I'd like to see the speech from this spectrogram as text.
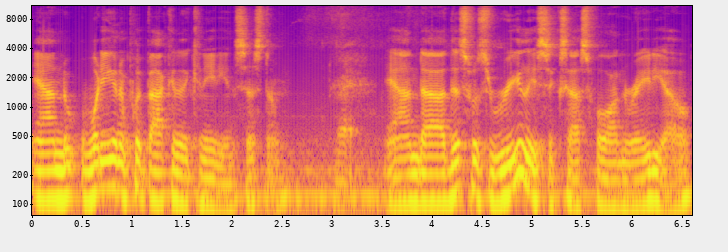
and what are you going to put back into the Canadian system? Right. And uh, this was really successful on radio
